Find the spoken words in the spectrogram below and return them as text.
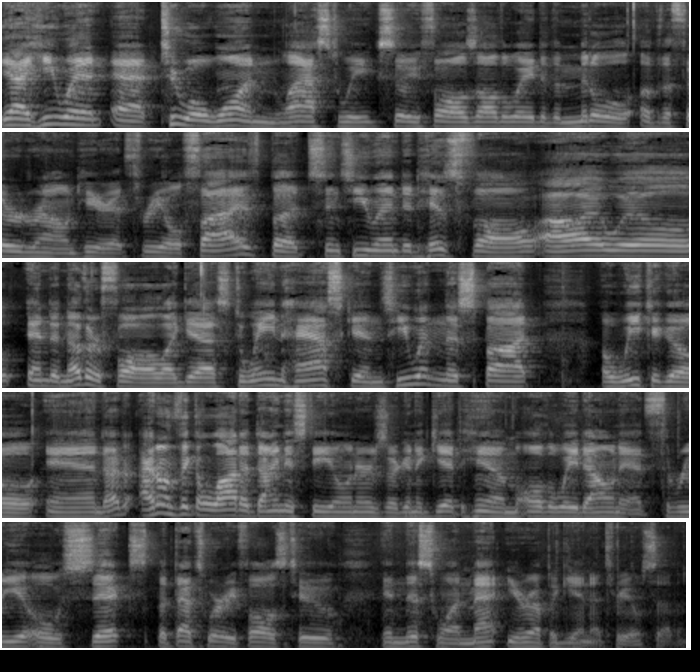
Yeah, he went at 201 last week, so he falls all the way to the middle of the third round here at 305. But since you ended his fall, I will end another fall, I guess. Dwayne Haskins, he went in this spot a week ago, and I, I don't think a lot of dynasty owners are going to get him all the way down at 306, but that's where he falls to in this one. Matt, you're up again at 307.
